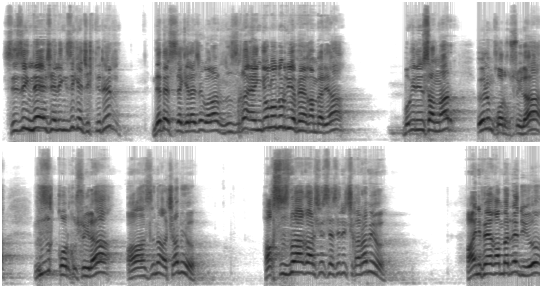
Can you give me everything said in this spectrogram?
sizin ne ecelinizi geciktirir ne de size gelecek olan rızka engel olur diyor peygamber ya. Bugün insanlar ölüm korkusuyla, rızık korkusuyla ağzını açamıyor. Haksızlığa karşı sesini çıkaramıyor. Aynı peygamber ne diyor?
